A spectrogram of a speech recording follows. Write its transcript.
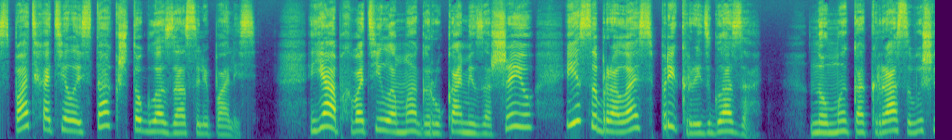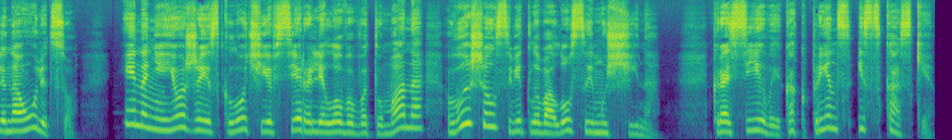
Спать хотелось так, что глаза слепались. Я обхватила мага руками за шею и собралась прикрыть глаза. Но мы как раз вышли на улицу, и на нее же из клочьев серо-лилового тумана вышел светловолосый мужчина. Красивый, как принц из сказки.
